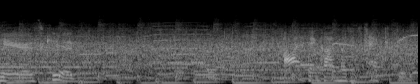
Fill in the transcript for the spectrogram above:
Kid? I think I'm a detective.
